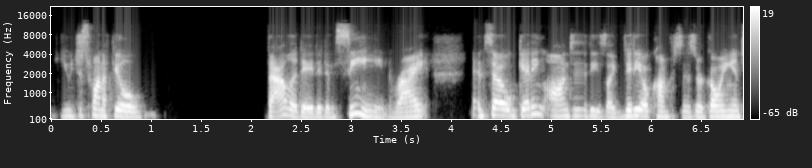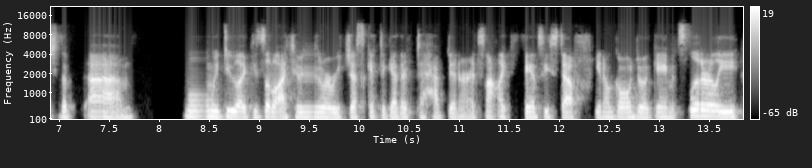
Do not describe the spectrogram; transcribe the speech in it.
you just want to feel validated and seen, right? And so getting onto these like video conferences or going into the um when we do like these little activities where we just get together to have dinner. It's not like fancy stuff, you know, go into a game. It's literally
